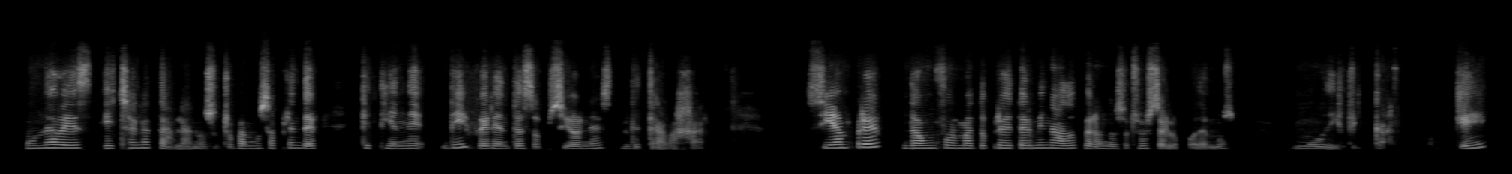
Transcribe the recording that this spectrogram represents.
Una vez hecha la tabla, nosotros vamos a aprender que tiene diferentes opciones de trabajar. Siempre da un formato predeterminado, pero nosotros se lo podemos modificar. ¿Ok?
